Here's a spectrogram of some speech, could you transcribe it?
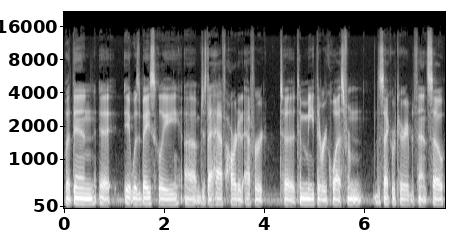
But then it, it was basically um, just a half-hearted effort to to meet the request from the Secretary of Defense. So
